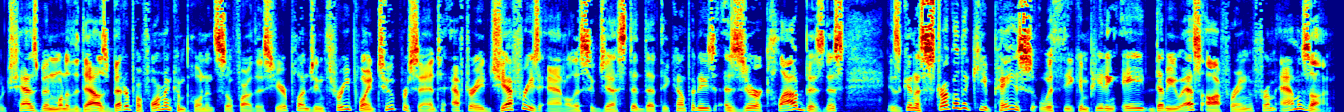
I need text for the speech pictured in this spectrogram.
which has been one of the Dow's better performing components so far this year, plunging 3.2% after a Jefferies analyst suggested that the company's Azure cloud business is going to struggle to keep pace with the competing AWS offering from Amazon.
